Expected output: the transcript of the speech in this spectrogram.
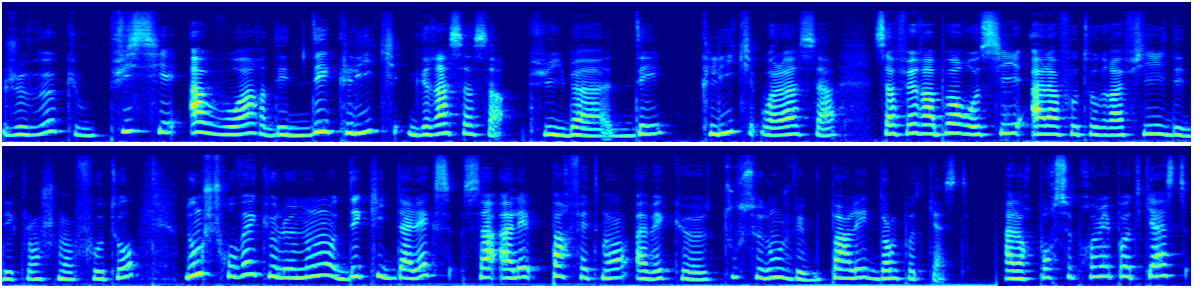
je veux que vous puissiez avoir des déclics grâce à ça. Puis bah des clics, voilà, ça, ça fait rapport aussi à la photographie, des déclenchements photos. Donc je trouvais que le nom déclic d'Alex, ça allait parfaitement avec euh, tout ce dont je vais vous parler dans le podcast. Alors pour ce premier podcast,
